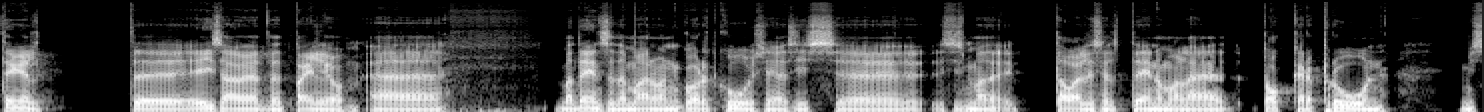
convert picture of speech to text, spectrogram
tegelikult äh, ei saa öelda, et palju äh,. ma teen seda, ma arvan, kord kuus ja siis äh,, siis ma tavaliselt teen omale Docker pruun äh, mis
